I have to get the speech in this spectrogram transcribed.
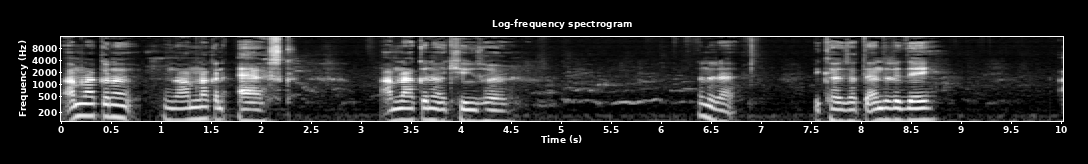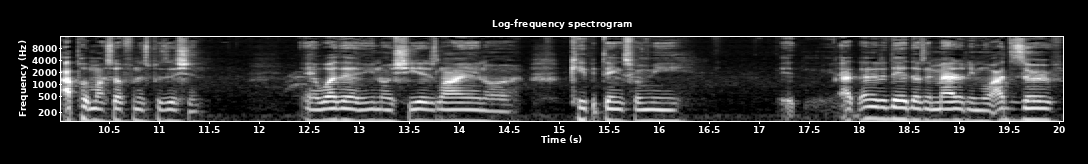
I'm not gonna, you know, I'm not gonna ask. I'm not gonna accuse her. None of that, because at the end of the day, I put myself in this position. And whether, you know, she is lying or keeping things from me, it, at the end of the day, it doesn't matter anymore. I deserve,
